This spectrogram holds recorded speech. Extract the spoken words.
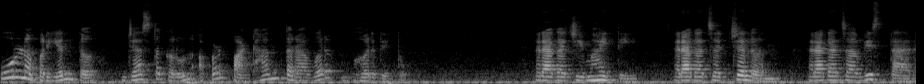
पूर्णपर्यंत जास्त करून आपण पाठांतरावर भर देतो. रागाची माहिती रागाचं चलन रागाचा विस्तार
